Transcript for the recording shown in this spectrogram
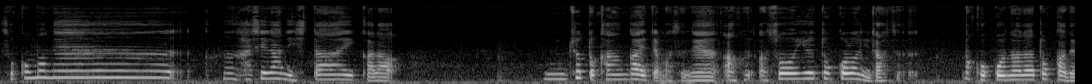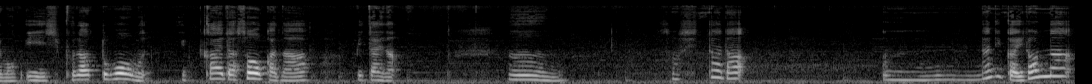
そこもね、柱にしたいから。うん、ちょっと考えてますね。ああそういうところに出す、まあ、ここならとかでもいいしプラットフォーム一回出そうかなみたいな。うん。そしたらうん何かいろんな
